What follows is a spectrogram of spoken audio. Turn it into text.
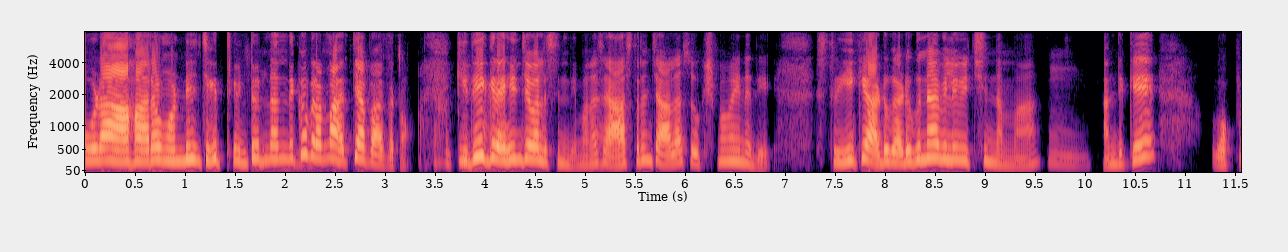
కూడా ఆహారం వండించి తింటున్నందుకు బ్రహ్మహత్యా పాతకం. ఓకే ఇది గ్రహించవలసింది. మన ఆ, శాస్త్రం చాలా సూక్ష్మమైనది. స్త్రీకి అడుగడుగునా విలువిచ్చిందమ్మా. ఉమ్, అందుకే ఒక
